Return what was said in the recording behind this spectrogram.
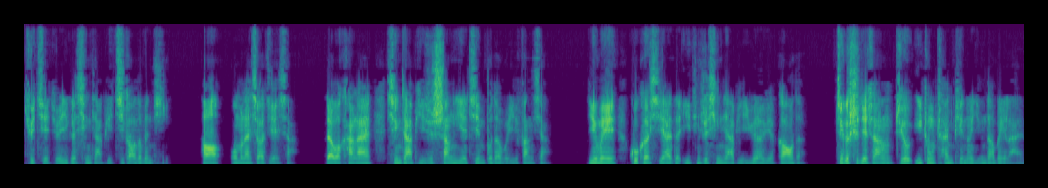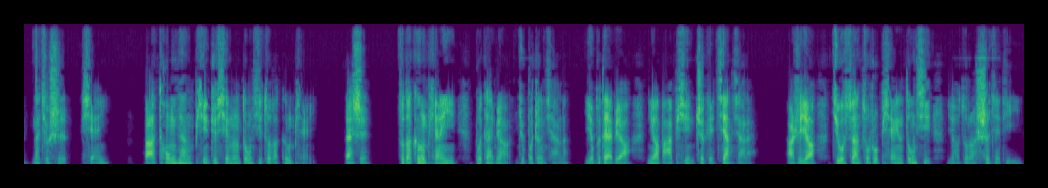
去解决一个性价比极高的问题。好，我们来小结一下。在我看来，性价比是商业进步的唯一方向，因为顾客喜爱的一定是性价比越来越高的。这个世界上只有一种产品能赢得未来，那就是便宜。把同样品质性能东西做到更便宜，但是做到更便宜不代表你就不挣钱了，也不代表你要把品质给降下来，而是要就算做出便宜的东西，也要做到世界第一。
